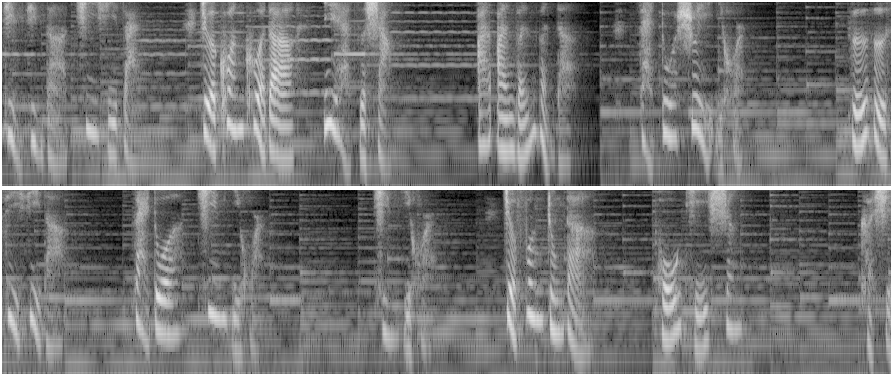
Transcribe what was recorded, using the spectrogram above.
静静地栖息在这宽阔的叶子上，安安稳稳地再多睡一会儿，仔仔细细地再多听一会儿，听一会儿这风中的菩提声。可是，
